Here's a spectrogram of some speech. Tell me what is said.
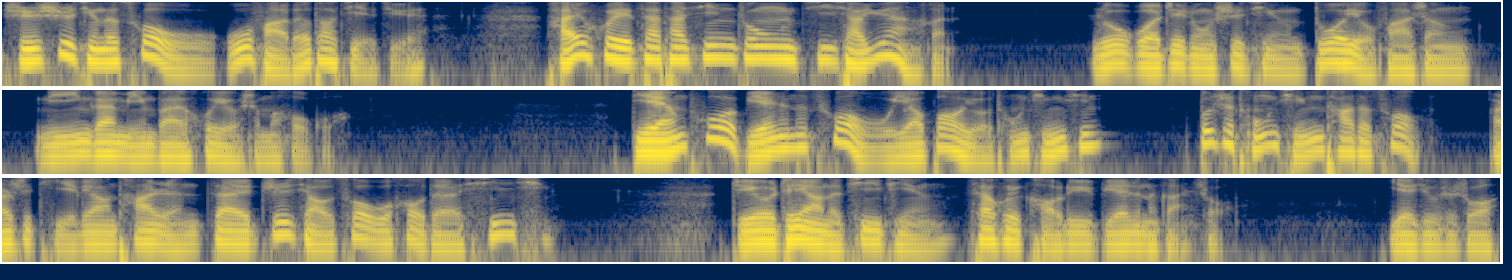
使事情的错误无法得到解决，还会在他心中积下怨恨。如果这种事情多有发生，你应该明白会有什么后果。点破别人的错误要抱有同情心，不是同情他的错误，而是体谅他人在知晓错误后的心情。只有这样的批评才会考虑别人的感受。也就是说，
